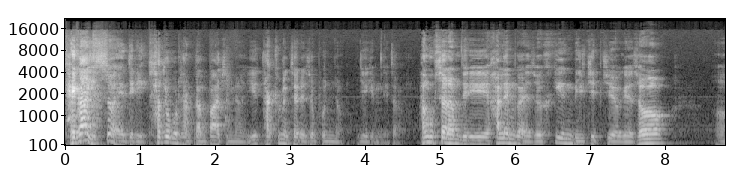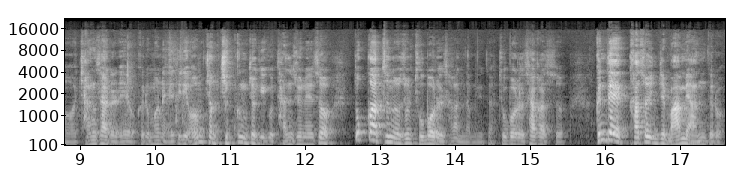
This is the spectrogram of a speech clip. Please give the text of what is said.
대가 있어 애들이. 사족으로 잠깐 빠지면. 이 다큐멘터리에서 본 얘기입니다. 한국 사람들이 할렘가에서 흑인 밀집 지역에서 어, 장사를 해요. 그러면 애들이 엄청 즉흥적이고 단순해서 똑같은 옷을 두 벌을 사간답니다. 두 벌을 사갔어. 근데 가서 이제 마음에 안 들어.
